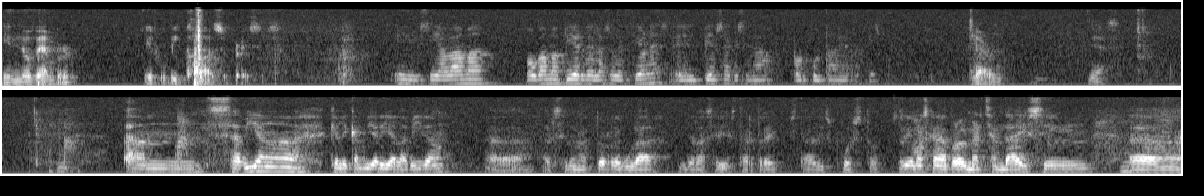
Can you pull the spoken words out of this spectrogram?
in November, it will be cause of racism. Y si Obama, Obama pierde las elecciones, él piensa que será por culpa del racismo. Terrible. Yes. Am, ¿Sabía que le cambiaría la vida ah, al ser un actor regular de la serie Star Trek? ¿Estaba dispuesto? Digo más que nada por el merchandising, ah,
